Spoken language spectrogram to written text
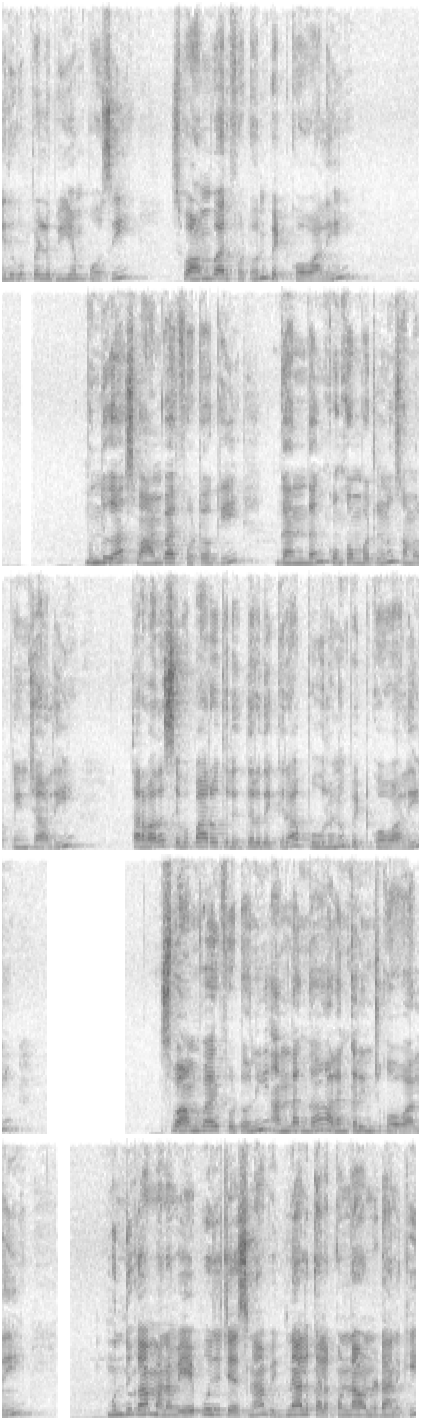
ఐదు గుప్పెళ్ళు బియ్యం పోసి స్వామివారి ఫోటోని పెట్టుకోవాలి. ముందుగా స్వామివారి ఫోటోకి గంధం కుంకుమ బొట్లను సమర్పించాలి. తర్వాత శివపార్వతులు ఇద్దరి దగ్గర పూలను పెట్టుకోవాలి. స్వామివారి ఫోటోని అందంగా అలంకరించుకోవాలి. ముందుగా మనం ఏ పూజ చేసినా విఘ్నాలు కలగకుండా ఉండడానికి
